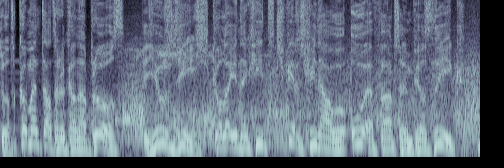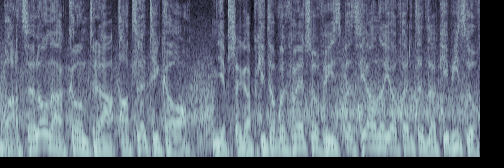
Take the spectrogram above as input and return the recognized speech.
Mitrud, komentator Kanal Plus. Już dziś kolejny hit ćwierćfinału UEFA Champions League. Barcelona kontra Atletico. Nie przegap hitowych meczów i specjalnej oferty dla kibiców.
